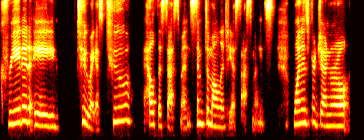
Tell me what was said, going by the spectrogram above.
created a two, I guess, two health assessments, symptomology assessments. One is for general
